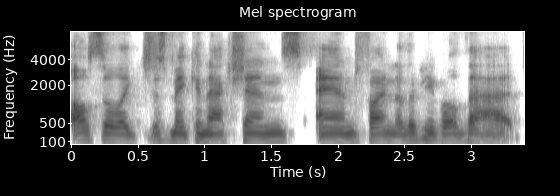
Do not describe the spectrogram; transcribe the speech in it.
also like just make connections and find other people that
